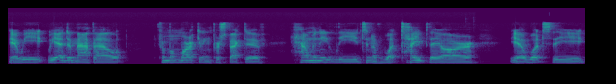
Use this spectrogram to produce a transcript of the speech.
you know, we we had to map out from a marketing perspective how many leads and of what type they are, you know, what's the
